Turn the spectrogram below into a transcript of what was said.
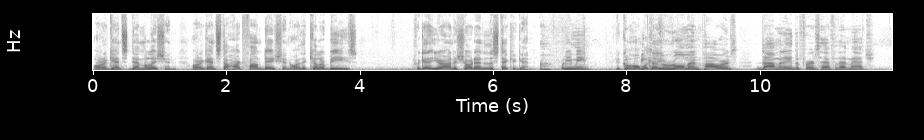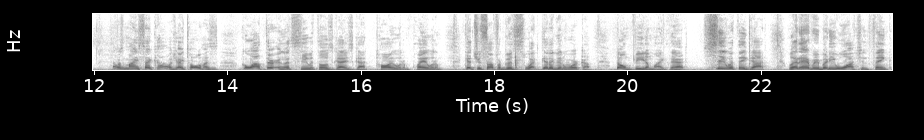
or against Demolition or against the Hart Foundation or the Killer Bees, forget it. You're on the short end of the stick again. What do you mean? You go home Because with the, Roma and Powers dominated the first half of that match? That was my psychology. I told him, I said, go out there and let's see what those guys got. Toy with them, play with them. Get yourself a good sweat, get a good workout. Don't beat them like that. See what they got. Let everybody watch and think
